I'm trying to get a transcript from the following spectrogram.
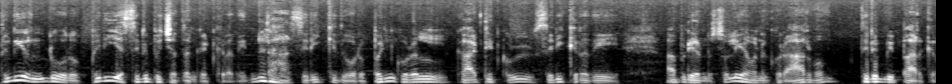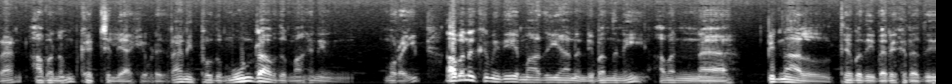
திடீரென்று ஒரு பெரிய சிரிப்பு சத்தம் கேட்கிறது. என்னடா சிரிக்குது? ஒரு பெண் குரல் காட்டிற்குள் சிரிக்கிறதே அப்படி என்று சொல்லி அவனுக்கு ஒரு ஆர்வம் திரும்பி பார்க்கிறான். அவனும் கச்சலியாகி விடுகிறான். இப்போது மூன்றாவது மகனின் முறை. அவனுக்கும் இதே மாதிரியான நிபந்தனை. அவன் பின்னால் தேவதை வருகிறது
